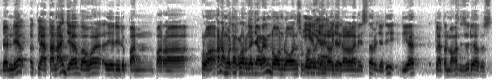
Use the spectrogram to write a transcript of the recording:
dan dia kelihatan aja bahwa ya di depan para keluar kan anggota keluarganya lain blown blown semua Iya, tuh iya, jenderal-jenderal Lannister jadi dia kelihatan banget di situ dia harus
